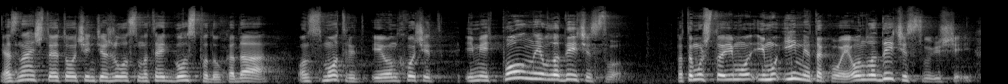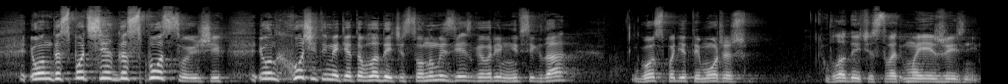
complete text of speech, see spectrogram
Я знаю, что это очень тяжело смотреть Господу, когда Он смотрит, и Он хочет иметь полное владычество, потому что ему, ему имя такое, Он владычествующий, и Он Господь всех господствующих, и Он хочет иметь это владычество, но мы здесь говорим не всегда, Господи, Ты можешь владычество в моей жизни.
